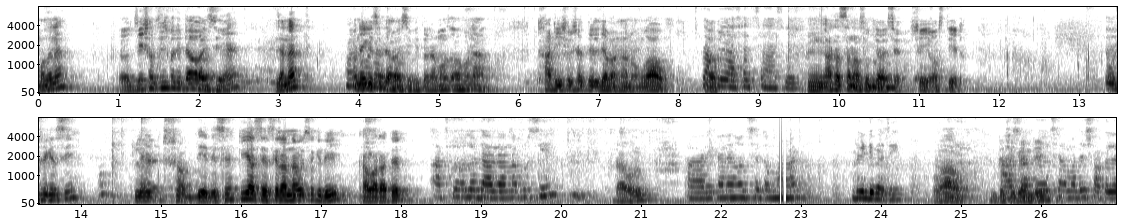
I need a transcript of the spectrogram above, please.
মজা না? তো যে সব জিনিসপাতি দেওয়া হয়েছে হ্যাঁ? জানাত অনেক কিছু দেওয়া হয়েছে। ভিতরে মজা হব না। খাঁটি সরষের তেল দিয়ে মাখানো ওয়াও। আসার আসার দেওয়া সেই অস্থির। বসে গেছি। প্লেট সব দিয়ে দিছে। কি আছে? সে রান্না করছ কি দিই খাবার রাতের? আজকে হলো ডাল রান্না করছি। ডাউল? আর এখানে হচ্ছে তোমার ভেন্ডি ভাজি। ওয়াও আর দেশি ভেন্ডি হচ্ছে আমাদের সকালে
